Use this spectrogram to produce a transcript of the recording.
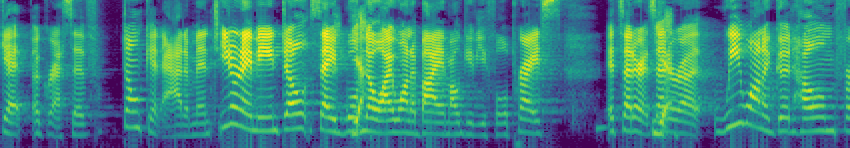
get aggressive. Don't get adamant. You know what I mean? Don't say, well, yeah. no, I want to buy him. I'll give you full price et cetera, et cetera. Yeah. We want a good home for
